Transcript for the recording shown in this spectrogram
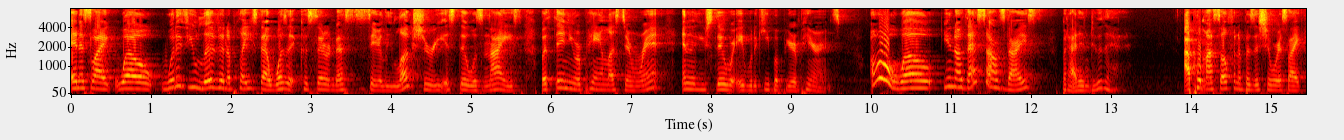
And it's like, well, what if you lived in a place that wasn't considered necessarily luxury? It still was nice, but then you were paying less than rent and you still were able to keep up your appearance oh, well, you know, that sounds nice, but I didn't do that. I put myself in a position where it's like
